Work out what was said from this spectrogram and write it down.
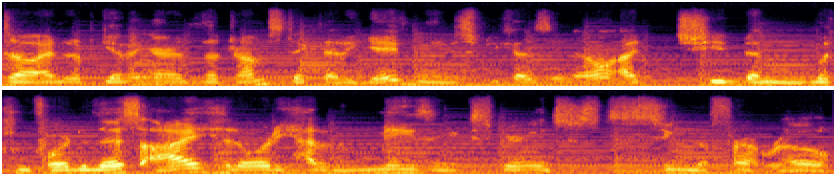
So I ended up giving her the drumstick that he gave me, just because you know I she'd been looking forward to this. I had already had an amazing experience just seeing the front row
